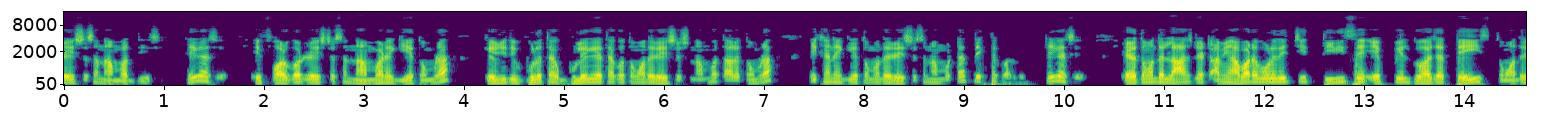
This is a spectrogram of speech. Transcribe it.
রেজিস্ট্রেশন নাম্বার দিয়েছে। ঠিক আছে? এই ফরগট রেজিস্ট্রেশন নাম্বারে গিয়ে তোমরা কেউ যদি ভুলে থাক, ভুলে গিয়ে থাকো তোমাদের রেজিস্ট্রেশন নাম্বার তাহলে তোমরা এখানে গিয়ে তোমাদের রেজিস্ট্রেশন নাম্বারটা দেখতে পারবে। ঠিক আছে? এটা তোমাদের লাস্ট ডেট আমি আবারও বলে দিচ্ছি, তিরিশে এপ্রিল দু হাজার তেইশ তোমাদের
